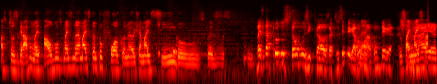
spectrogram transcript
as pessoas gravam mais álbuns, mas não é mais tanto foco, né? Hoje é mais singles, coisas assim. Mas da produção musical, Zac, se você pegar, vamos Né? lá, vamos pegar. Tu sai mais Maia,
